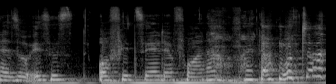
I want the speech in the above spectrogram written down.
Also ist es offiziell der Vorname meiner Mutter.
